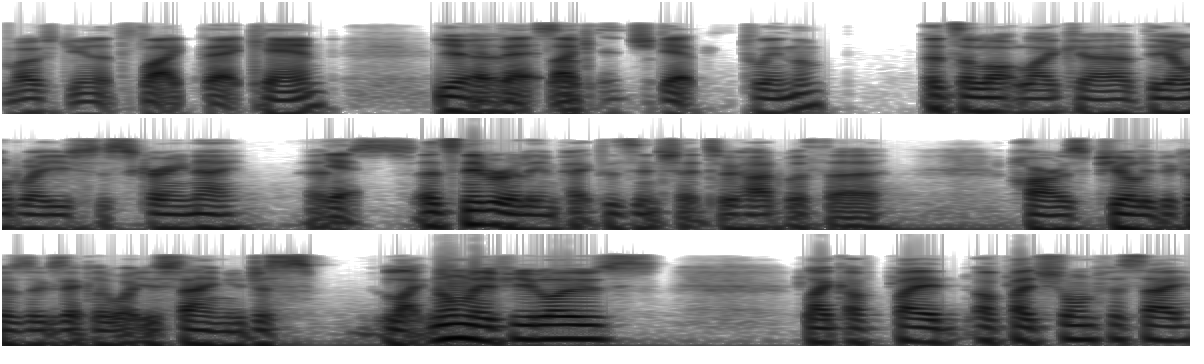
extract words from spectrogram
most units like that can. Yeah, that like inch gap between them. It's a lot like uh, the old way you used to screen, eh? It's, It's never really impacted Zenshot too hard with uh, horrors purely because of exactly what you're saying. You just like normally if you lose, like I've played I've played Sean for say,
